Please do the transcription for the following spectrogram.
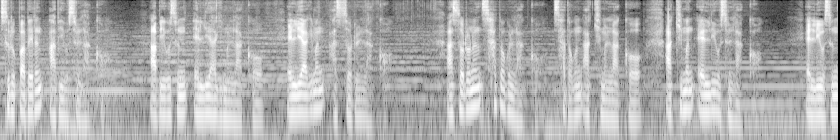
스룹바벨은 아비웃을 낳고 아비웃은 엘리야김을 낳고 엘리야김은 아소를 낳고 아소르는 사독을 낳고 사독은 아킴을 낳고 아킴은 엘리웃을 낳고 엘리웃은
